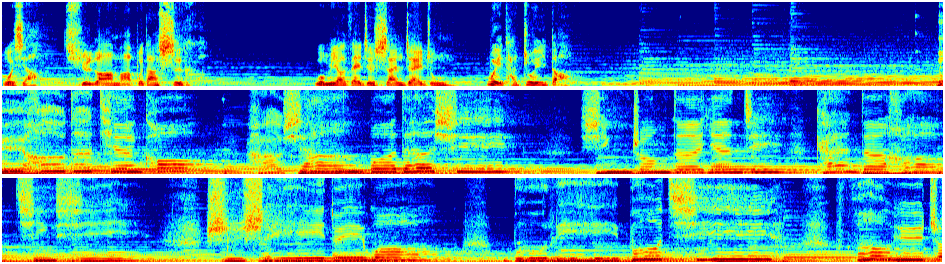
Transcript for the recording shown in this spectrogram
我想去拉玛不大适合。我们要在这山寨中为他追悼。雨后的天空，好像我的心，心中的眼睛看得好清晰。是谁对我不离不弃？风雨中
